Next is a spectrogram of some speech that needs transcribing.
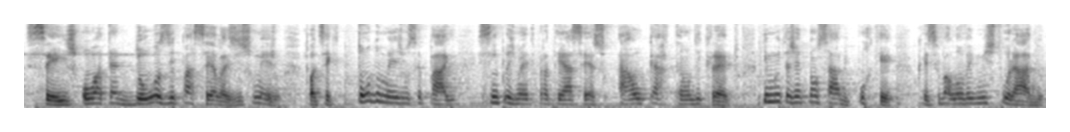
6 ou até 12 parcelas. Isso mesmo. Pode ser que todo mês você pague simplesmente para ter acesso ao cartão de crédito. E muita gente não sabe. Por quê? Porque esse valor vem misturado.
